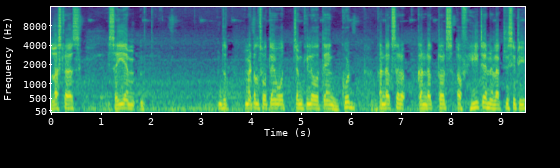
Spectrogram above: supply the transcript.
lustres सही है जो मेटल्स होते हैं, वो चमकीले होते हैं good conductor conductors of heat and electricity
